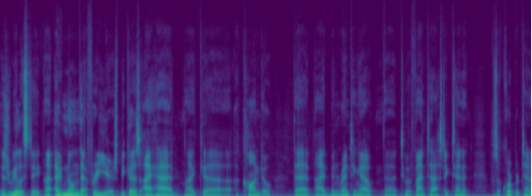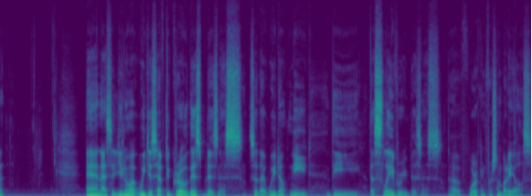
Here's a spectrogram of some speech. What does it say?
is real estate. I, I've known that for years because I had like a, a condo that I'd been renting out uh, to a fantastic tenant. It was a corporate tenant. And I said, you know what? We just have to grow this business so that we don't need the the slavery business of working for somebody else.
